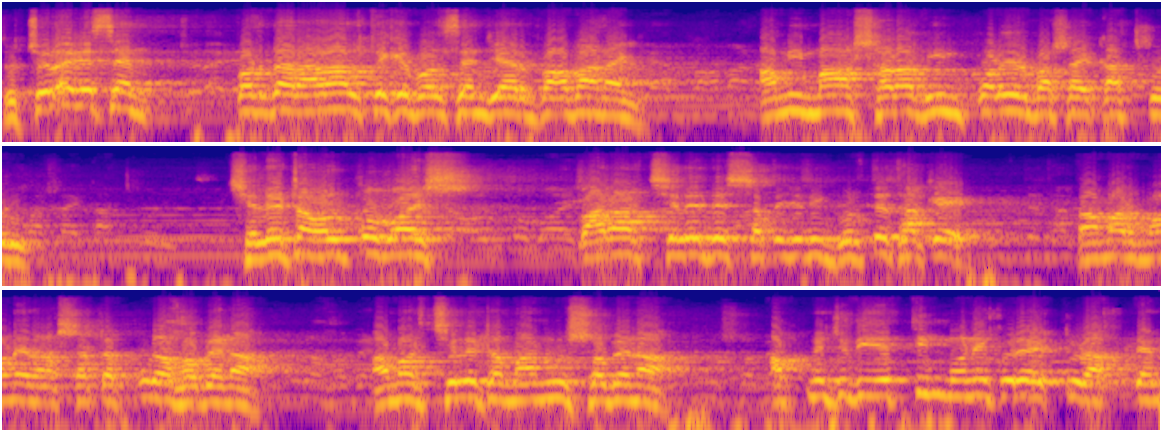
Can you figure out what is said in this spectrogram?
তো চলে গেছেন পর্দার আড়াল থেকে বলছেন যে, আর বাবা নাই, আমি মা সারাদিন পরের বাসায় কাজ করি। ছেলেটা অল্প বয়স, পাড়ার ছেলেদের সাথে যদি ঘুরতে থাকে, তো আমার মনের আশাটা পুরো হবে না, আমার ছেলেটা মানুষ হবে না। আপনি যদি এতিম মনে করে একটু রাখতেন।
